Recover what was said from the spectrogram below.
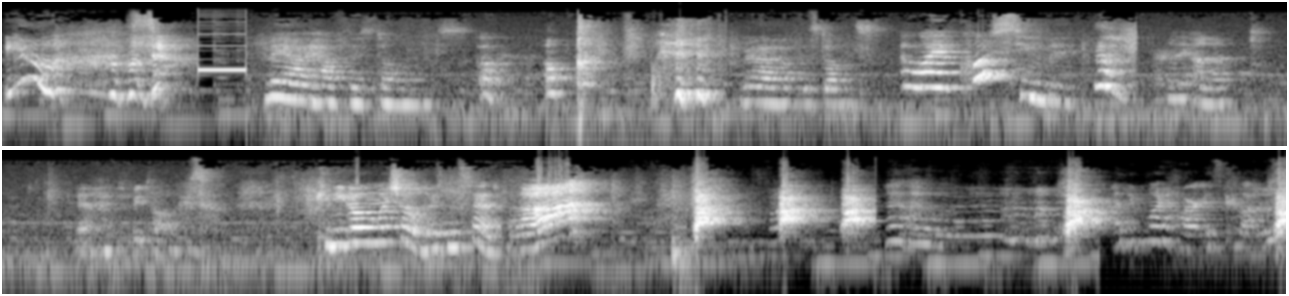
Ew! May I have this dance? May I have this dance? Oh, why, of course you may. right, Anna. Yeah, I have to be talked. Can you go on my shoulders instead? Ah! I think my heart is collapsing.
